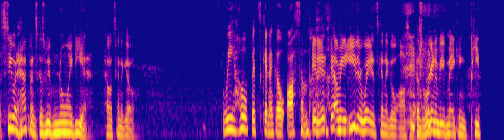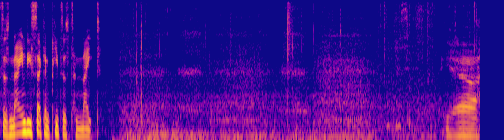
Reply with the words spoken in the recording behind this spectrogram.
see what happens because we have no idea how it's gonna go. We hope it's gonna go awesome. It is. I mean, either way, it's gonna go awesome because we're gonna be making pizzas, 90 second pizzas tonight. Yeah.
